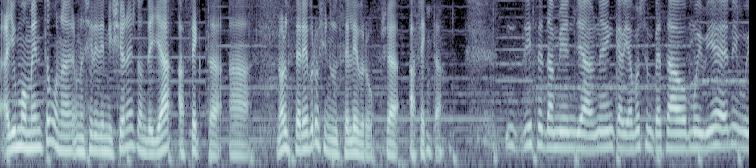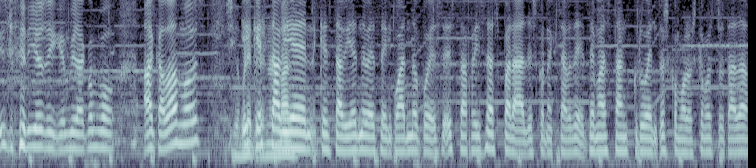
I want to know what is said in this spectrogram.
hay un momento, una, una serie de emisiones donde ya afecta a no al cerebro, sino el cerebro. O sea, afecta. Dice también Janen que habíamos empezado muy bien y muy serios y que mira cómo acabamos Sí, hombre, y que está normal. bien, que está bien de vez en cuando pues estas risas para desconectar de temas tan cruentos como los que hemos tratado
